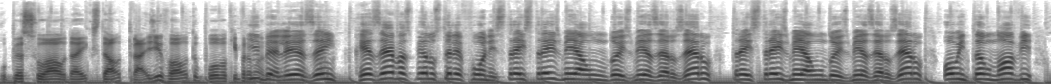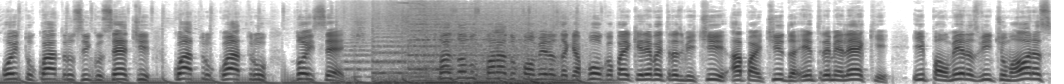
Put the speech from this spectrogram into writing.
o pessoal da Xdal traz de volta o povo aqui para Que beleza, hein? Reservas pelos telefones 3361-2600, 3361-2600 ou então 98457-4427. Nós vamos falar do Palmeiras daqui a pouco. A Pai Querer vai transmitir a partida entre Emelec e Palmeiras, 21 horas,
